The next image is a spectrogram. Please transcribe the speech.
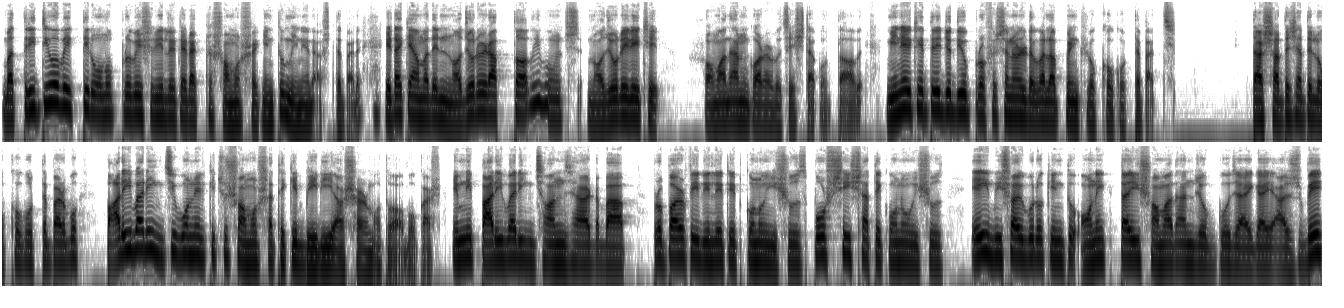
বা তৃতীয় ব্যক্তির অনুপ্রবেশ রিলেটেড একটা সমস্যা কিন্তু মেনে আসতে পারে। এটাকে আমাদের নজরে রাখতে হবে এবং নজরে রেখে সমাধান করারও চেষ্টা করতে হবে। মিনের ক্ষেত্রে যদিও প্রফেশনাল ডেভেলপমেন্ট লক্ষ্য করতে পারছি। তার সাথে সাথে লক্ষ্য করতে পারব পারিবারিক জীবনের কিছু সমস্যা থেকে বেরিয়ে আসার মতো অবকাশ। এমনি পারিবারিক ঝঞ্ঝাট বা প্রপার্টি রিলেটেড কোনো ইস্যুস পড়শির সাথে কোনো ইস্যুস এই বিষয়গুলো কিন্তু অনেকটাই সমাধানযোগ্য জায়গায় আসবে,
